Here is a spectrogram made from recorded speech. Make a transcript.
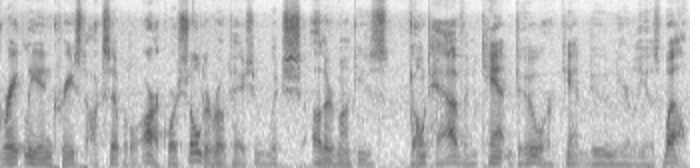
greatly increased occipital arc or shoulder rotation, which other monkeys don't have and can't do or can't do nearly as well.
